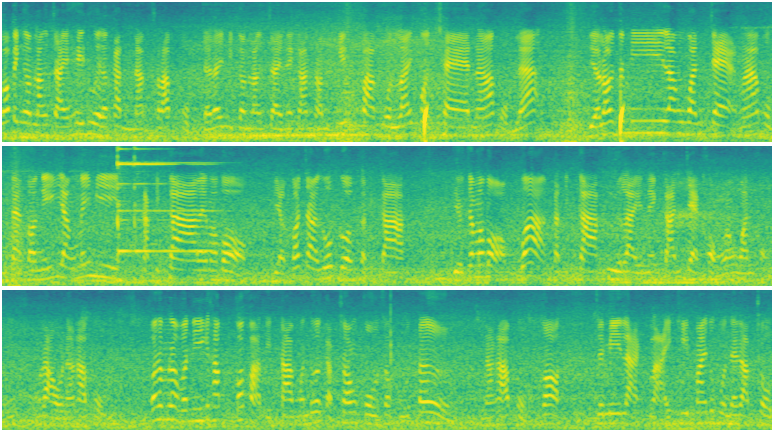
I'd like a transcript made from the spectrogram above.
ก็เป็นกำลังใจให้ด้วยแล้วกันนะครับ ผมจะได้มีกำลังใจในการทำคลิปฝากกดไลค์กดแชร์นะครับผมและเดี๋ยวเราจะมีรางวัลแจกนะครับผมแต่ตอนนี้ยังไม่มีกติกาอะไรมาบอก เดี๋ยวก็จะรวบรวมกติกา เดี๋ยวจะมาบอกว่ากติกาคืออะไรในการแจกของรางวัลของของเรานะครับผม ก็สำหรับวันนี้ครับก็ฝากติดตามกันด้วยกับช่อง Go Scooter นะครับผมก็จะมีหลากหลายคลิปให้ทุกคนได้รับชม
